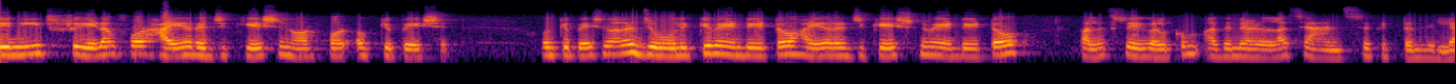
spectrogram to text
denied freedom for higher education or for occupation occupation പറഞ്ഞാൽ ജോലിക്ക് വേണ്ടിയിട്ടോ ഹയർ എഡ്യൂക്കേഷന് വേണ്ടിയിട്ടോ പല സ്ത്രീകൾക്കും അതിനുള്ള ചാൻസ് കിട്ടുന്നില്ല.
